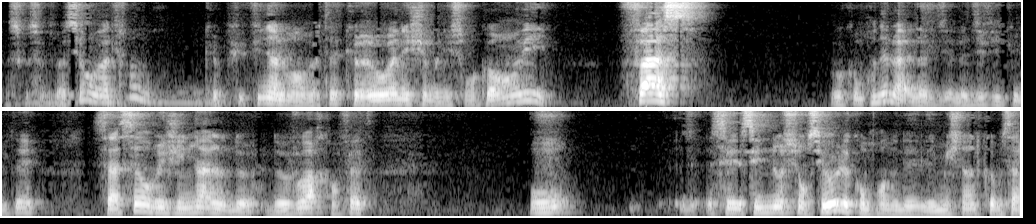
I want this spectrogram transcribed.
parce que cette fois-ci, on va craindre que finalement, peut-être que Réouan et Shimon sont encore en vie, face, vous comprenez la, difficulté? C'est assez original de, voir qu'en fait, c'est une notion, si vous voulez comprendre les, les comme ça,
